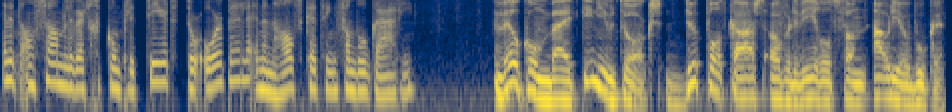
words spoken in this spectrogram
en het ensemble werd gecompleteerd door oorbellen en een halsketting van Bulgari. Welkom bij Tinium Talks, de podcast over de wereld van audioboeken.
